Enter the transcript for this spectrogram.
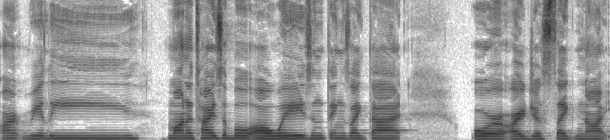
aren't really monetizable always and things like that, or are just like not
